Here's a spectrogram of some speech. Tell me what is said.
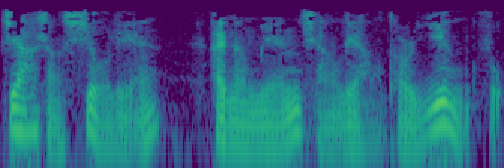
加上秀莲，还能勉强两头应付。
